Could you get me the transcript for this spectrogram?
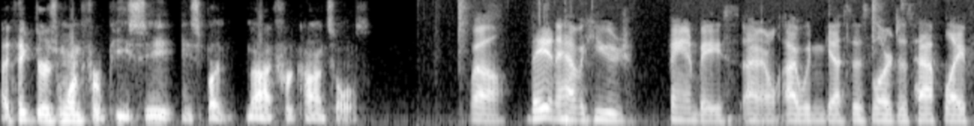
I think there's one for PCs, but not for consoles. Well, they didn't have a huge fan base. I don't. I wouldn't guess as large as Half Life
